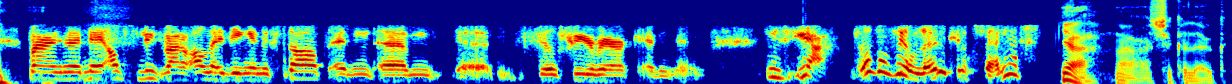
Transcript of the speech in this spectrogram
maar uh, nee, absoluut waren allerlei dingen in de stad en um, uh, veel vuurwerk. En, dus ja, dat was heel leuk, heel gezellig. Ja, nou hartstikke leuk.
